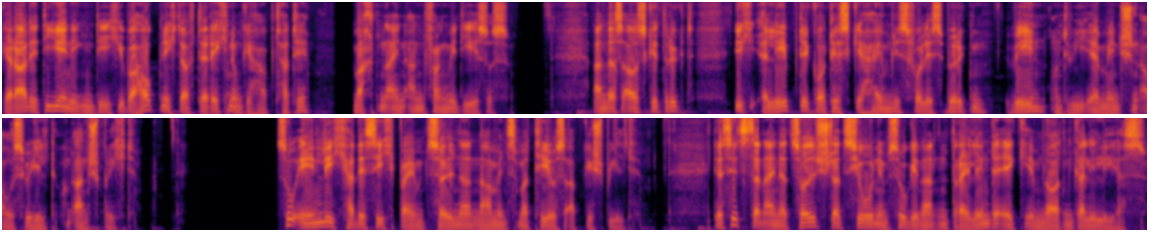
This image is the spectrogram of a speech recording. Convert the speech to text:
Gerade diejenigen, die ich überhaupt nicht auf der Rechnung gehabt hatte, machten einen Anfang mit Jesus. Anders ausgedrückt, ich erlebte Gottes geheimnisvolles Wirken, wen und wie er Menschen auswählt und anspricht. So ähnlich hat es sich beim Zöllner namens Matthäus abgespielt. Der sitzt an einer Zollstation im sogenannten Dreiländereck im Norden Galiläas.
